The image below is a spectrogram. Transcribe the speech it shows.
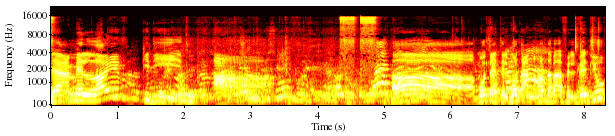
تعمل like جديد. آه. آه. متعة المتعة النهارده بقى في الفيديو.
